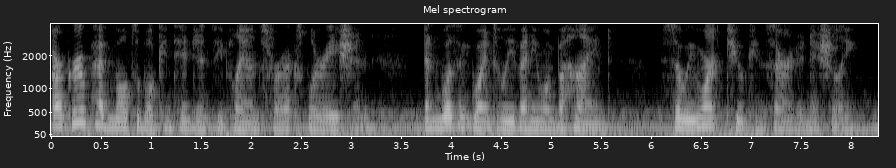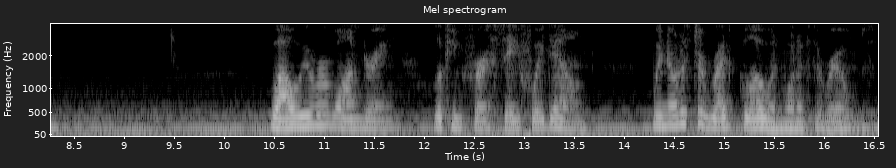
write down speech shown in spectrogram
Our group had multiple contingency plans for exploration and wasn't going to leave anyone behind, so we weren't too concerned initially. While we were wandering, looking for a safe way down, we noticed a red glow in one of the rooms.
